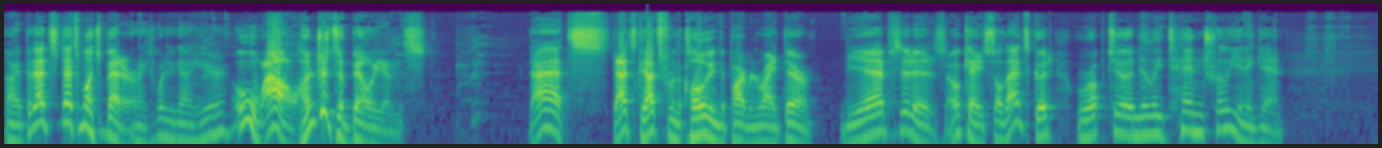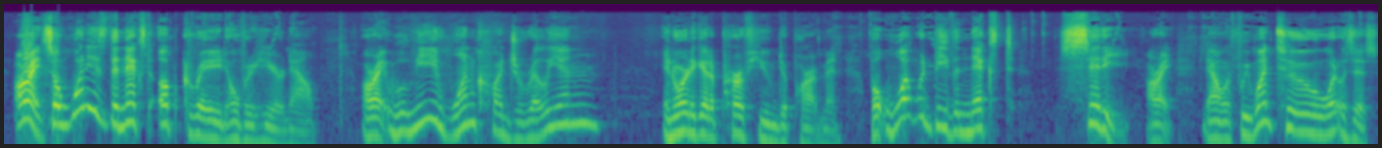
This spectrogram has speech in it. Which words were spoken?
All right, but that's that's much better. All right, what do we got here? Oh wow, hundreds of billions. That's that's that's from the clothing department right there. Yep, it is. Okay, so that's good. We're up to nearly 10 trillion again. All right, so what is the next upgrade over here now? All right, we'll need one quadrillion in order to get a perfume department. But what would be the next city? All right, now if we went to, what was this?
